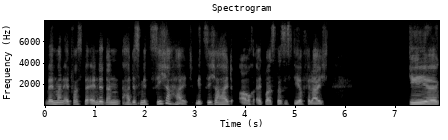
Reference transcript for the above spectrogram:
wenn man etwas beendet, dann hat es mit Sicherheit, mit Sicherheit auch etwas, dass es dir vielleicht die äh,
